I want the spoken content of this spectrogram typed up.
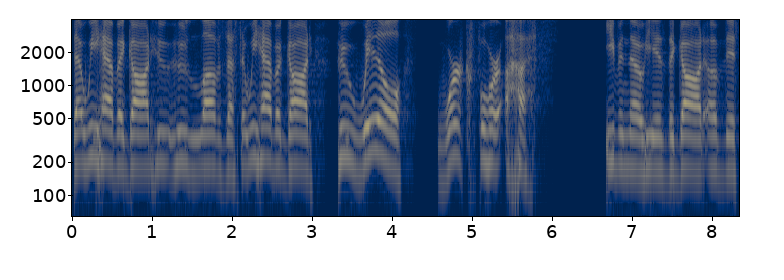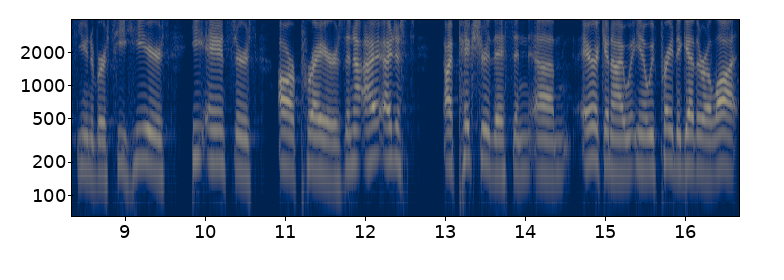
that we have a God who, who loves us, that we have a God who will work for us even though he is the God of this universe. He hears, he answers our prayers. And I, I just, I picture this, and um, Eric and I, you know, we've prayed together a lot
